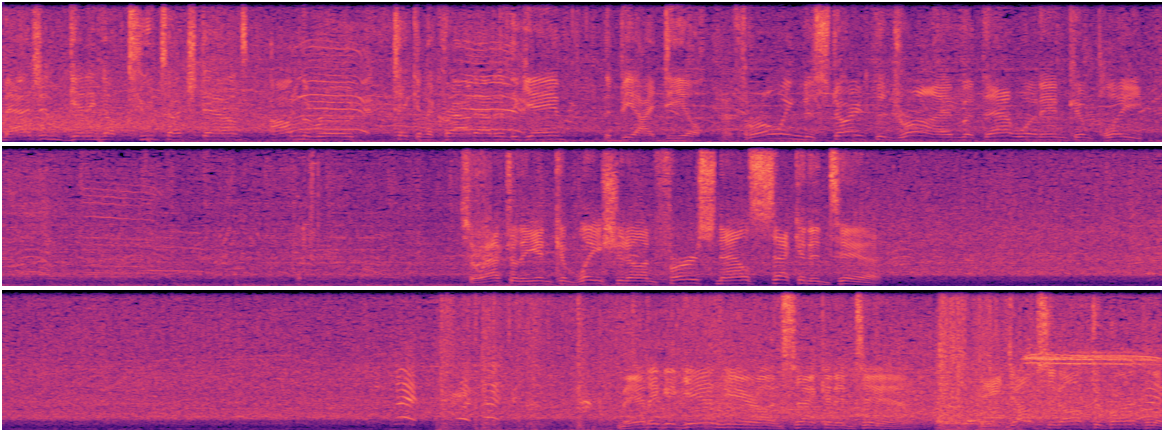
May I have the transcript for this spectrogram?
Imagine getting up two touchdowns on the road, taking the crowd out of the game. That'd be ideal. A throwing to start the drive, but that one incomplete. So after the incompletion on first, now second and 10. Manning again here on second and 10. He dumps it off to Barkley.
